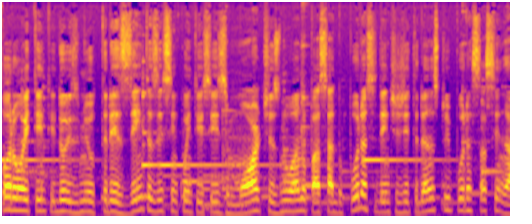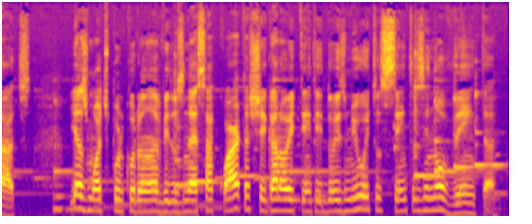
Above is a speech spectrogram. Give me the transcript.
Foram 82.356 mortes no ano passado por acidentes de trânsito e por assassinatos. E as mortes por coronavírus nessa quarta chegaram a 82.890.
